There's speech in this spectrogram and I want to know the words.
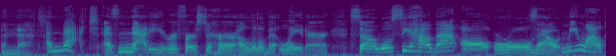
A gnat. A gnat, as Natty refers to her a little bit later. So we'll see how that all rolls out. Meanwhile,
